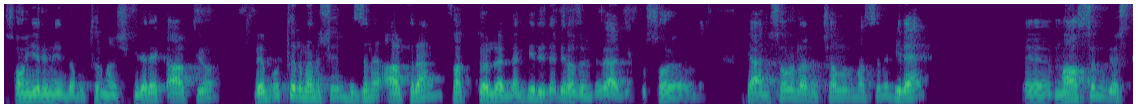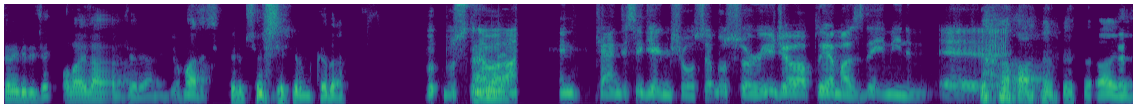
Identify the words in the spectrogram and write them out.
Son 20 yılda bu tırmanış giderek artıyor ve bu tırmanışın hızını artıran faktörlerden biri de biraz önce verdiğim bu soru örneği. Yani soruların çalınmasını bile e, masum gösterebilecek olaylar cereyan ediyor maalesef. Benim söyleyeceklerim bu kadar. Bu, bu sınava kendisi girmiş olsa bu soruyu cevaplayamazdı eminim. Ee, Aynen.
